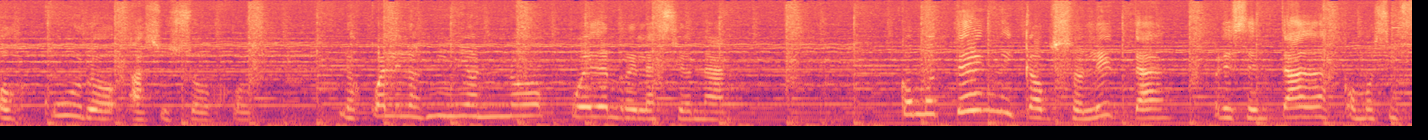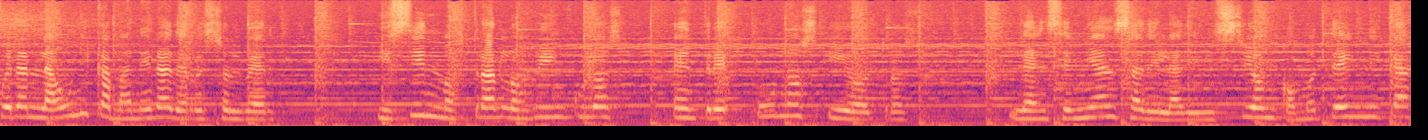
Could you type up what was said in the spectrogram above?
oscuro a sus ojos, los cuales los niños no pueden relacionar. Como técnica obsoleta, presentadas como si fueran la única manera de resolver y sin mostrar los vínculos entre unos y otros. La enseñanza de la división como técnica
